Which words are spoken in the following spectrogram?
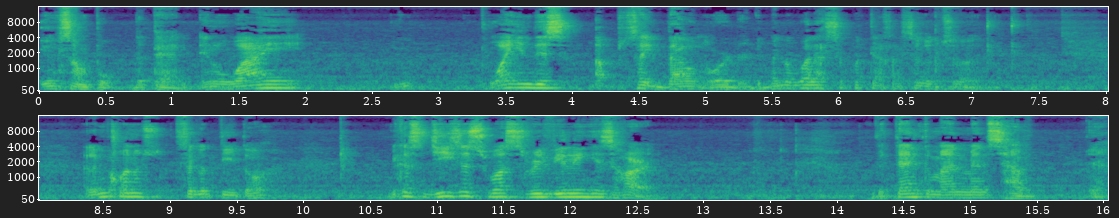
yung sampu, the ten? And why why in this upside down order? Di ba nawala sa pagkakasunod-sunod? Alam mo kung anong sagot dito? Because Jesus was revealing His heart. The Ten Commandments have, yeah,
